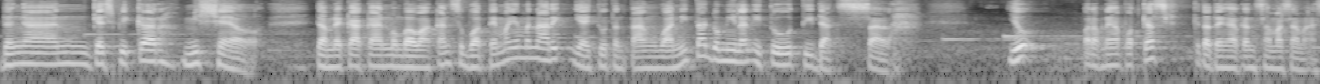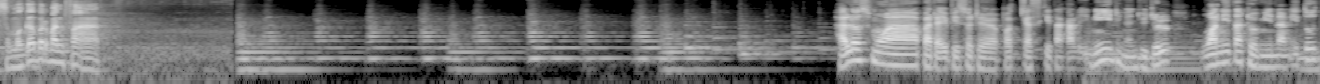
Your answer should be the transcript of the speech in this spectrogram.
dengan guest speaker Michelle. Dan mereka akan membawakan sebuah tema yang menarik yaitu tentang wanita dominan itu tidak salah. Yuk, para pendengar podcast, kita dengarkan sama-sama. Semoga bermanfaat. Halo semua, pada episode podcast kita kali ini dengan judul Wanita Dominan itu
